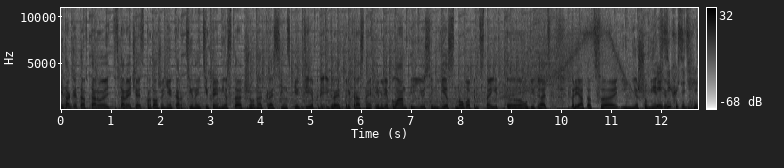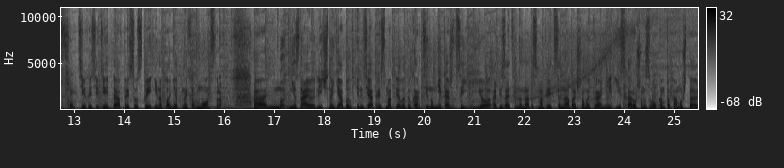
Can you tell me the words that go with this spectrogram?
Итак, это второй, вторая часть продолжения картины «Тихое место» Джона Красински, где играет прекрасная Эмили Блант, и ее семье снова предстоит э, убегать, прятаться и не шуметь И тихо сидеть. тихо сидеть, да, в присутствии инопланетных монстров. А, ну, не знаю, лично я был в кинотеатре, смотрел эту картину. Мне кажется, ее обязательно надо смотреть на большом экране и с хорошим звуком, потому что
